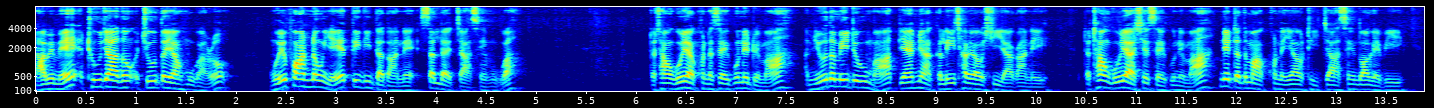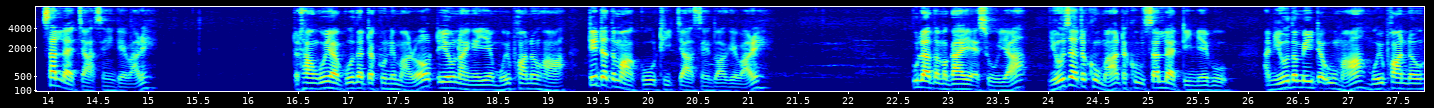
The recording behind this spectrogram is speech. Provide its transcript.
ဒါပေမဲ့အထူးခြားဆုံးအကျိုးသက်ရောက်မှုကတော့မွေးဖွားနှုံရဲ့တိတိတတ်တာနဲ့ဆက်လက်ကျဆင်းမှုပါ1980ခုနှစ်တွင်မှာအမျိုးသမီးတဦးမှာပြန်မြကလေး6ယောက်ရှိရာကနေ 1980ခုနှစ်မှာ1.8ယောက်ထိကျဆင်းသွားခဲ့ပြီးဆက်လက်ကျဆင်းခဲ့ပါတယ်1991ခုနှစ်မှာတော့တရုတ်နိုင်ငံရဲ့မွေးဖွားနှုန်းဟာ1.9အထိကျဆင်းသွားခဲ့ပါတယ်ကုလသမဂ္ဂရဲ့အဆိုအရမျိုးဆက်တစ်ခုမှတစ်ခုဆက်လက်တည်မြဲဖို့အမျိုးသမီးတဦးမှာမွေးဖွားနှုန်း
